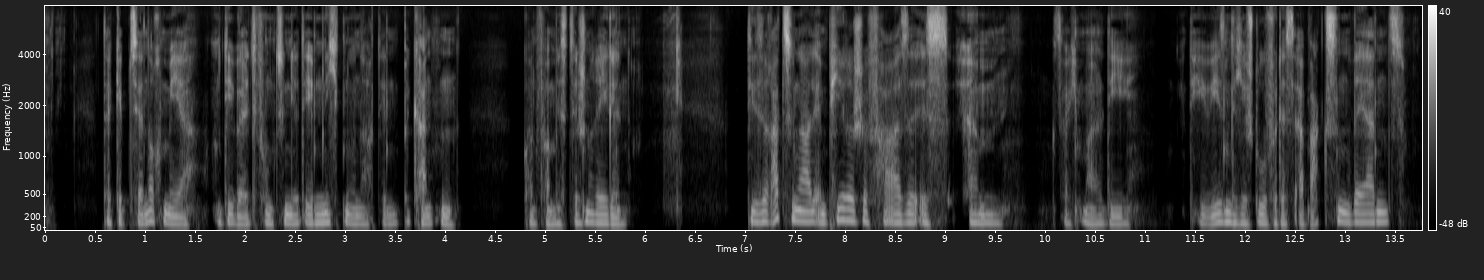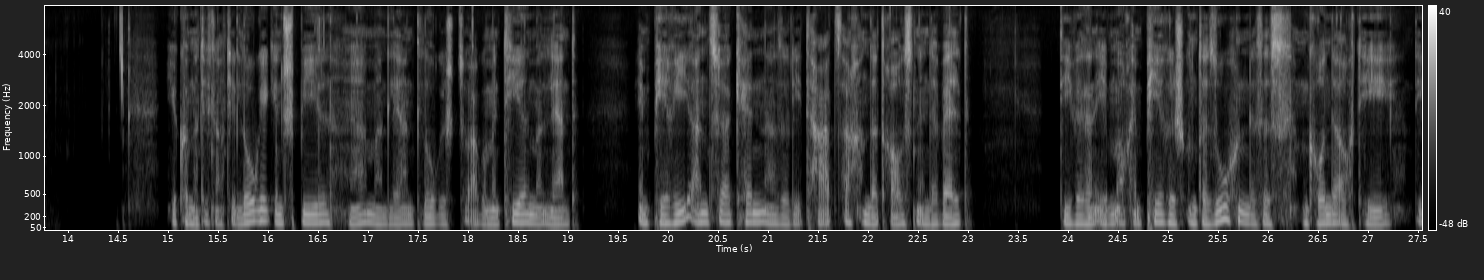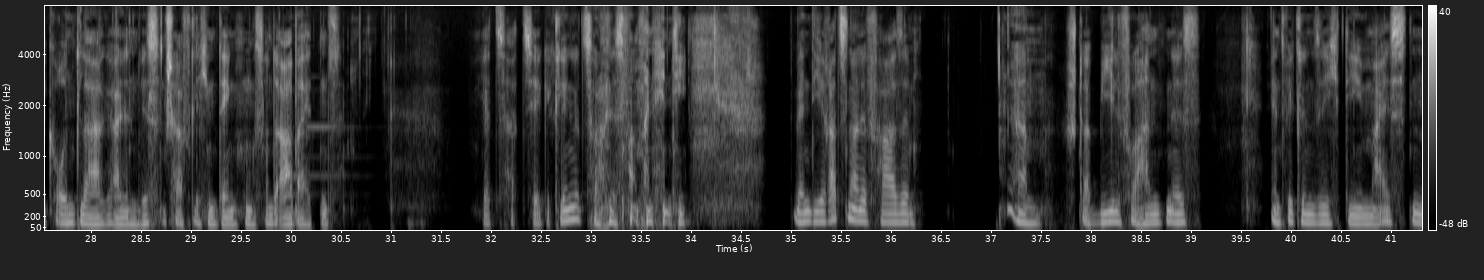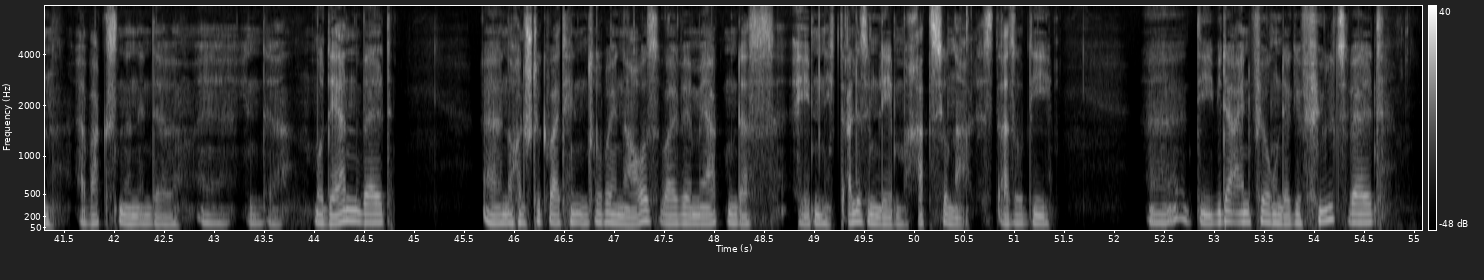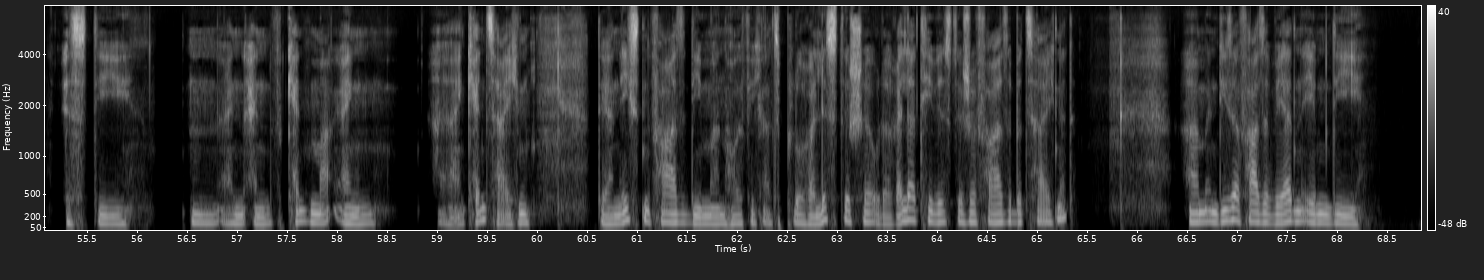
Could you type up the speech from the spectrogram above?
da gibt es ja noch mehr und die Welt funktioniert eben nicht nur nach den bekannten konformistischen Regeln. Diese rationale empirische Phase ist, ähm, sag ich mal, die die wesentliche Stufe des Erwachsenwerdens. Hier kommt natürlich noch die Logik ins Spiel. Ja, man lernt logisch zu argumentieren, man lernt Empirie anzuerkennen, also die Tatsachen da draußen in der Welt, die wir dann eben auch empirisch untersuchen. Das ist im Grunde auch die, die Grundlage allen wissenschaftlichen Denkens und Arbeitens. Jetzt hat es hier geklingelt, sorry, das war mein Handy. Wenn die rationale Phase ähm, stabil vorhanden ist, entwickeln sich die meisten Erwachsenen in der, äh, in der modernen Welt äh, noch ein Stück weit hin drüber hinaus, weil wir merken, dass eben nicht alles im Leben rational ist. Also die, die Wiedereinführung der Gefühlswelt ist die, ein, ein, ein, ein Kennzeichen der nächsten Phase, die man häufig als pluralistische oder relativistische Phase bezeichnet. Ähm, in dieser Phase werden eben die,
